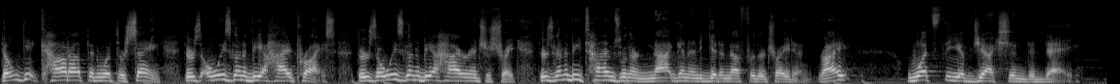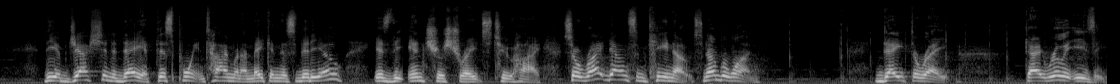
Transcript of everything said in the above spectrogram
Don't get caught up in what they're saying. There's always going to be a high price. There's always going to be a higher interest rate. There's going to be times when they're not going to get enough for their trade in, right? What's the objection today? The objection today at this point in time when I'm making this video is the interest rate's too high. So write down some keynotes. Number one, date the rate. Okay, really easy.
